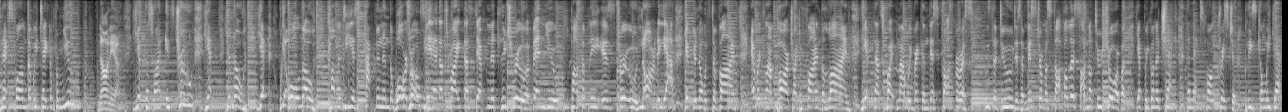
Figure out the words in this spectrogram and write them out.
Next one that we taken from you. Narnia. Yep, that's right, it's true. Yep, you know, yep, we all know comedy is happening in the wardrobes. Yeah, that's right, that's definitely true. A venue possibly is through. Narnia, yep, you know it's divine. Eric Lampaert tried to find the line. Yep, that's right, man, we reckon this prosperous. Who's the dude? Is it Mr. Mustopheles? I'm not too sure, but yep, we're gonna check the next one. Christian, please can we get.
